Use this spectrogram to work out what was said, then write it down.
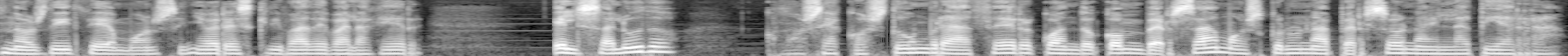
nos dice Monseñor Escribá de Balaguer, el saludo como se acostumbra a hacer cuando conversamos con una persona en la tierra.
